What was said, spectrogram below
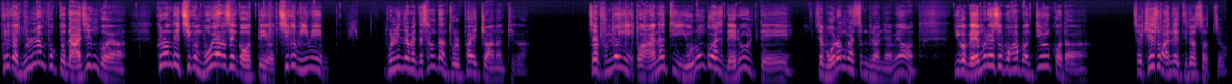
그러니까 누른 폭도 낮은 거야. 그런데 지금 모양새가 어때요? 지금 이미 볼린저한테 상단 돌파했죠 아난티가. 제가 분명히 와, 아난티 요런 거에서 내려올 때 제가 뭐라고 말씀드렸냐면 이거 매물에서봉 한번 띄울 거다. 제가 계속 안내 드렸었죠.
